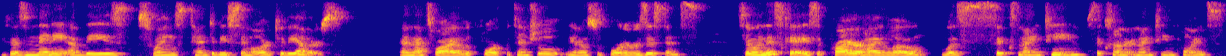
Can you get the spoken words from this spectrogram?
because many of these swings tend to be similar to the others. And that's why I look for potential, you know, support or resistance. So in this case, a prior high to low was 619, 619 points.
